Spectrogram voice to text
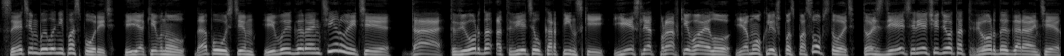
С этим было не поспорить, и я кивнул. «Допустим. И вы гарантируете?» «Да», — твердо ответил Карпинский. «Если отправке Вайлу я мог лишь поспособствовать, то здесь речь идет о твердых гарантиях.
